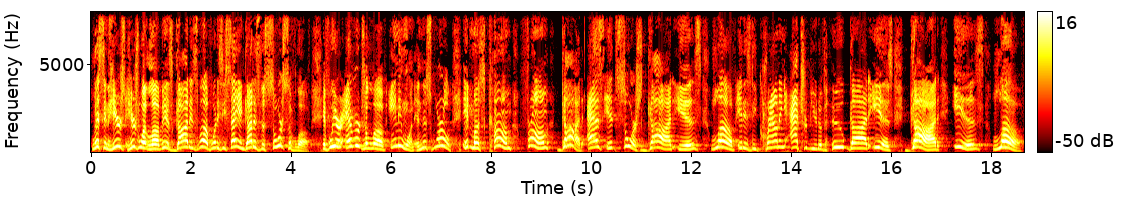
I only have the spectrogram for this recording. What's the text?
listen, here's, here's what love is God is love. What is he saying? God is the source of love. If we are ever to love anyone in this world, it must come from God as its source. God is love, it is the crowning attribute of who God is. God is love.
